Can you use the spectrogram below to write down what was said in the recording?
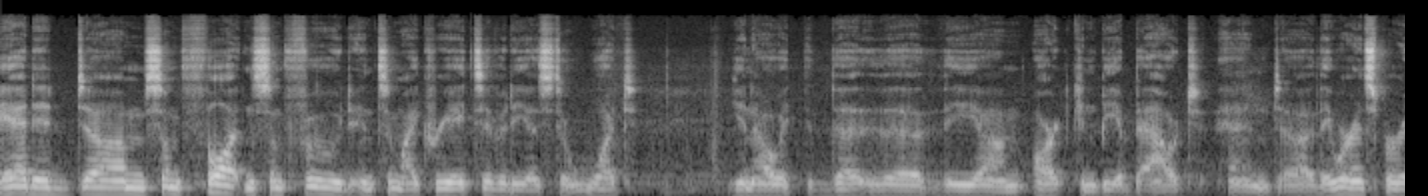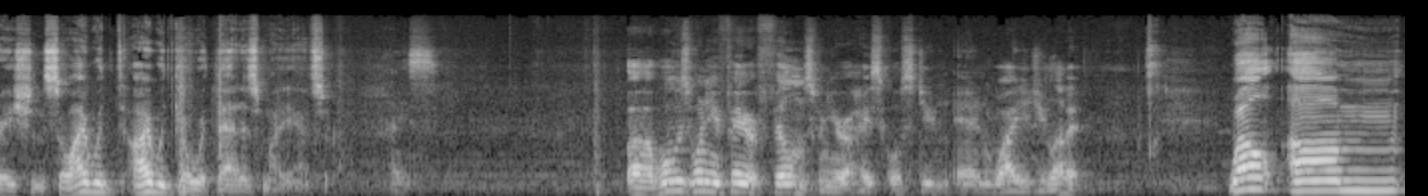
added um, some thought and some food into my creativity as to what you know it, the the the um, art can be about, and uh, they were inspirations. So I would I would go with that as my answer. Nice. Uh, what was one of your favorite films when you were a high school student, and why did you love it? Well, um,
